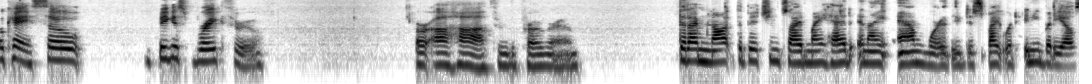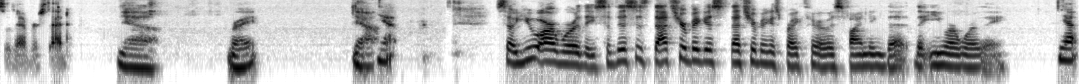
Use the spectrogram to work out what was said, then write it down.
Okay. So biggest breakthrough or aha through the program. That I'm not the bitch inside my head and I am worthy despite what anybody else has ever said. Yeah. Right. Yeah. Yeah. So you are worthy. So this is that's your biggest that's your biggest breakthrough is finding that that you are worthy. Yeah.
